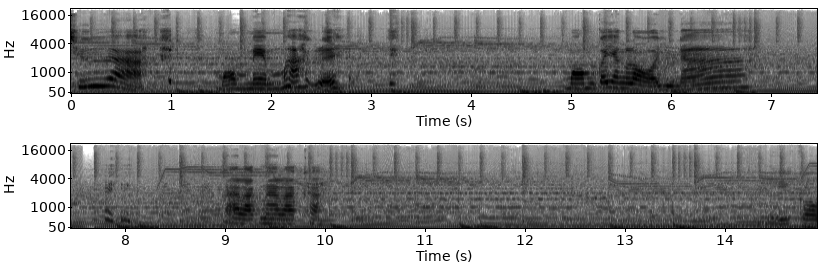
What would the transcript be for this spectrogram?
เชื่อ มอมแมมมากเลย มอมก็ยังหล่ออยู่นะ น่ารักน่ารักค่ะ นี้ก็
